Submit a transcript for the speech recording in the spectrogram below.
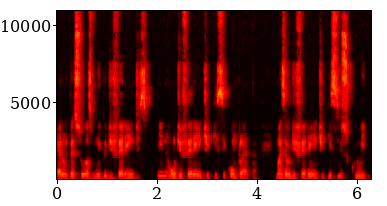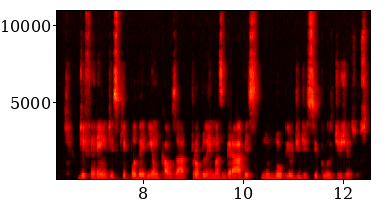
Eram pessoas muito diferentes, e não o diferente que se completa, mas é o diferente que se exclui, diferentes que poderiam causar problemas graves no núcleo de discípulos de Jesus.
